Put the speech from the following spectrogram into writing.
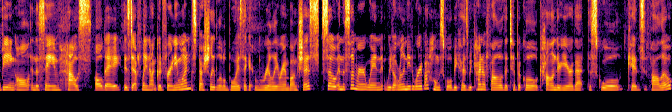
being all in the same house all day is definitely not good for anyone, especially little boys. They get really rambunctious. So in the summer, when we don't really need to worry about homeschool because we kind of follow the typical calendar year that the school kids follow,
